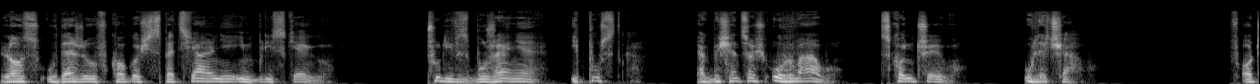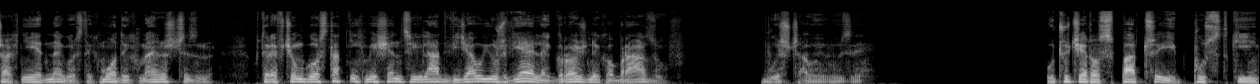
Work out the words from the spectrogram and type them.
Los uderzył w kogoś specjalnie im bliskiego czuli wzburzenie i pustka, jakby się coś urwało, skończyło, uleciało. W oczach niejednego z tych młodych mężczyzn, które w ciągu ostatnich miesięcy i lat widziały już wiele groźnych obrazów, błyszczały łzy. Uczucie rozpaczy i pustki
